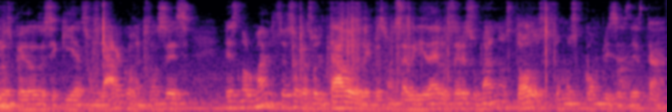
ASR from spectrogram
los periodos de sequía son largos, entonces es normal, eso es el resultado de la irresponsabilidad de los seres humanos, todos somos cómplices de esta,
